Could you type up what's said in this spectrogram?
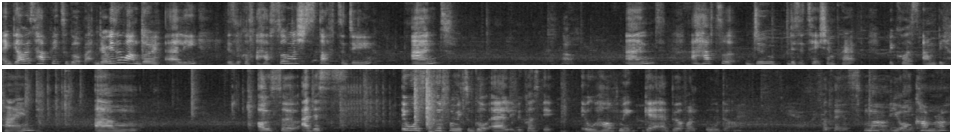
a girl is happy to go back. The reason why I'm going early is because I have so much stuff to do and oh, and I have to do dissertation prep because I'm behind. Um, also, I just it was good for me to go early because it it will help me get a bit of an order for things. Ma, you on camera?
